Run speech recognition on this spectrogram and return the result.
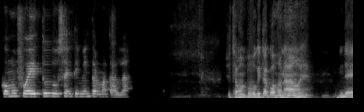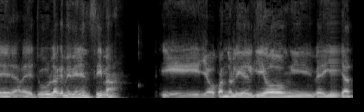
¿cómo fue tu sentimiento al matarla? Yo estaba un poquito acojonado, ¿eh? De, a ver, tú la que me viene encima. Y yo cuando leí el guion y veía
